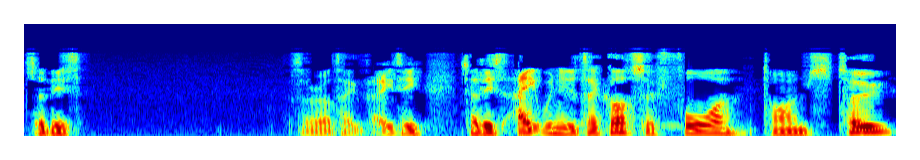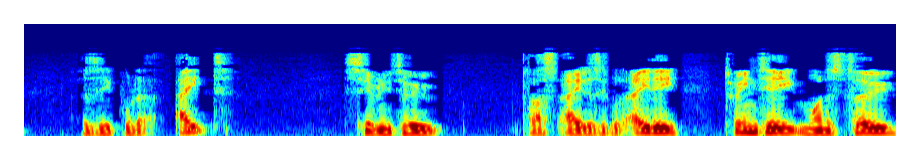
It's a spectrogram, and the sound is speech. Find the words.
So there's so I'll take the 80. So there's 8 we need to take off. So 4 times 2 is equal to 8. 72 plus 8 is equal to 80. 20 minus 2,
